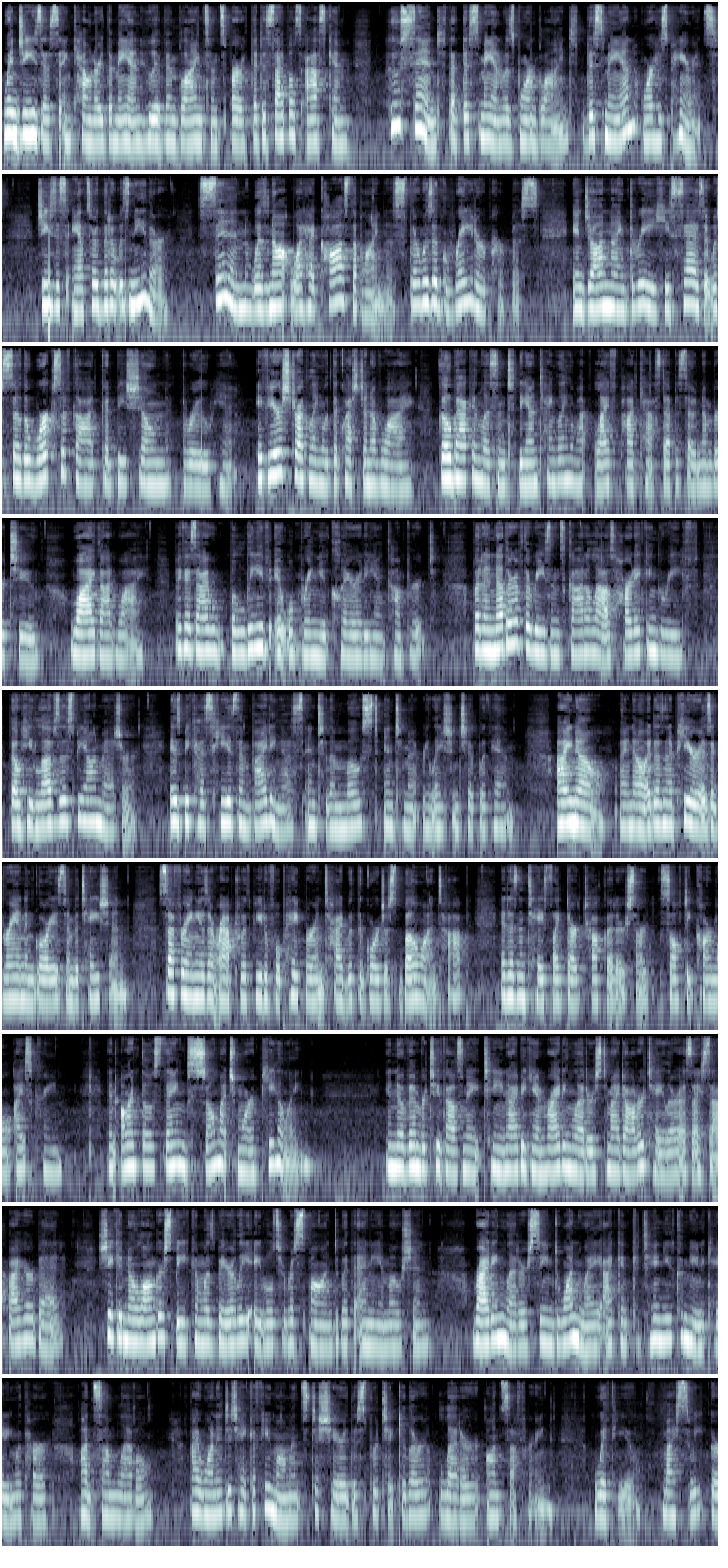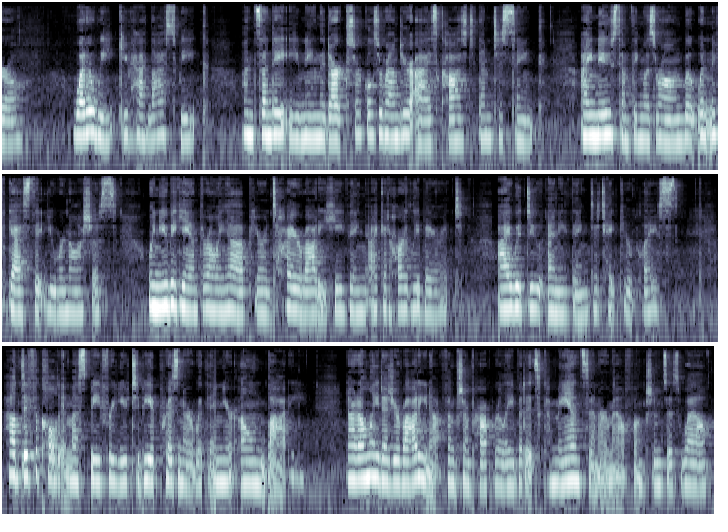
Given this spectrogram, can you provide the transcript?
When Jesus encountered the man who had been blind since birth, the disciples asked him, "Who sinned that this man was born blind, this man or his parents?" Jesus answered that it was neither. Sin was not what had caused the blindness. There was a greater purpose. In John 9 3, he says it was so the works of God could be shown through him. If you're struggling with the question of why, go back and listen to the Untangling Life podcast episode number two Why God Why? Because I believe it will bring you clarity and comfort. But another of the reasons God allows heartache and grief, though He loves us beyond measure, is because He is inviting us into the most intimate relationship with Him. I know, I know, it doesn't appear as a grand and glorious invitation. Suffering isn't wrapped with beautiful paper and tied with a gorgeous bow on top. It doesn't taste like dark chocolate or salty caramel ice cream. And aren't those things so much more appealing? In November 2018, I began writing letters to my daughter Taylor as I sat by her bed. She could no longer speak and was barely able to respond with any emotion. Writing letters seemed one way I could continue communicating with her on some level. I wanted to take a few moments to share this particular letter on suffering with you. My sweet girl, what a week you had last week. On Sunday evening, the dark circles around your eyes caused them to sink. I knew something was wrong, but wouldn't have guessed that you were nauseous. When you began throwing up, your entire body heaving, I could hardly bear it. I would do anything to take your place. How difficult it must be for you to be a prisoner within your own body. Not only does your body not function properly, but its command center malfunctions as well,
